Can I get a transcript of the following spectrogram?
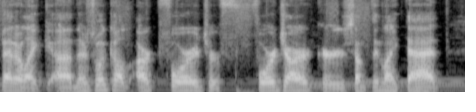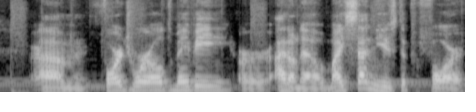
better. Like uh, there's one called Arc Forge or Forge Arc or something like that. Um, Forge World maybe, or I don't know. My son used it before,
